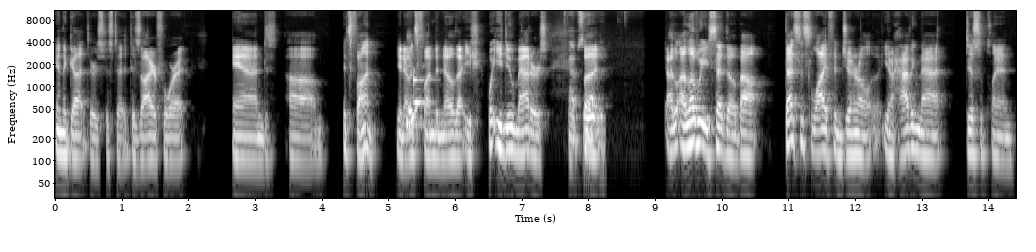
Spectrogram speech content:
in the gut. There's just a desire for it, and um, it's fun. You know, it's fun to know that you, what you do matters. Absolutely. But I, I love what you said though about that's just life in general. You know, having that discipline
